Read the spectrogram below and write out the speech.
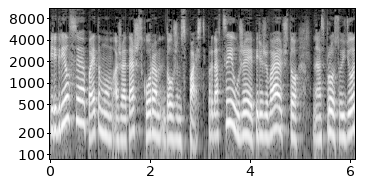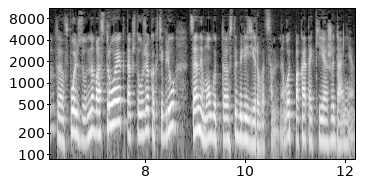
перегрелся, поэтому ажиотаж скоро должен спасть. Продавцы уже переживают, что э, спрос уйдет в пользу новостроек, так что уже к октябрю цены могут э, стабилизироваться. Вот пока такие ожидания.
